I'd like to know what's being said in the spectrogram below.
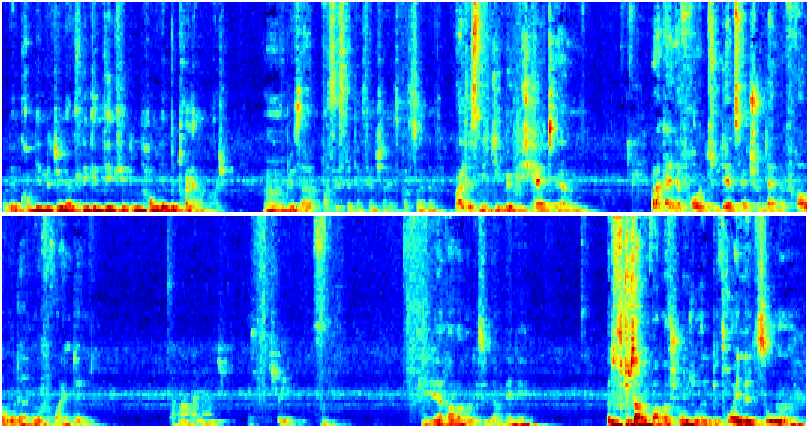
und dann kommen die mit so einem ganz linken Ding hin und hauen ihren Betreuer am Arsch. Mhm. Und ich mir gesagt, was ist denn das für ein Scheiß? Was soll das? War das nicht die Möglichkeit, ähm war deine Frau zu der Zeit schon deine Frau oder nur Freundin? Da waren wir noch nicht. Entschuldigung. Nee, da waren wir noch nicht zusammen. Nee, nee. Also zusammen waren wir schon so befreundet. So. Mhm.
